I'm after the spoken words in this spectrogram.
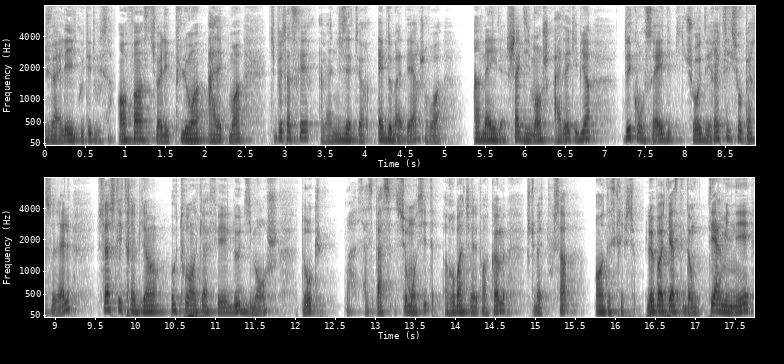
je vais aller écouter tout ça. Enfin, si tu veux aller plus loin avec moi, tu peux t'inscrire à ma newsletter hebdomadaire. J'envoie un mail chaque dimanche avec eh bien des conseils, des petites choses, des réflexions personnelles. Ça se lit très bien autour d'un café le dimanche. Donc, voilà, ça se passe sur mon site robintunnel.com. Je te mets tout ça en description. Le podcast est donc terminé.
